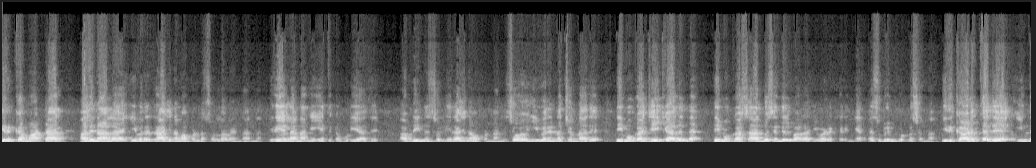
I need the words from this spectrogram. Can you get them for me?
இருக்க மாட்டார். அதனால இவரை ராஜினாமா பண்ண சொல்ல வேண்டாம் இதையெல்லாம் நாங்க ஏத்துக்க முடியாது. அப்படின்னு சொல்லி ராஜினாமா பண்ணாங்க. ஸோ இவர் என்ன சொன்னாரு? திமுக ஜெயிக்காதுன்னு திமுக சார்பு செந்தில் பாலாஜி வழக்கறிஞர் சுப்ரீம் கோர்ட்ல சொன்னார். இதுக்கு அடுத்தது இந்த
